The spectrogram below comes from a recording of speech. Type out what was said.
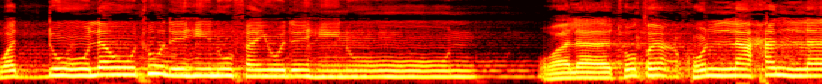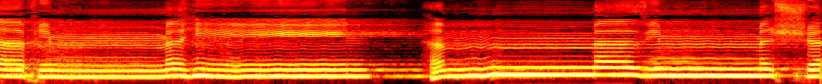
ودوا لو تدهن فيدهنون. ولا تطع كل حلاف مهين. هماز مشاء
